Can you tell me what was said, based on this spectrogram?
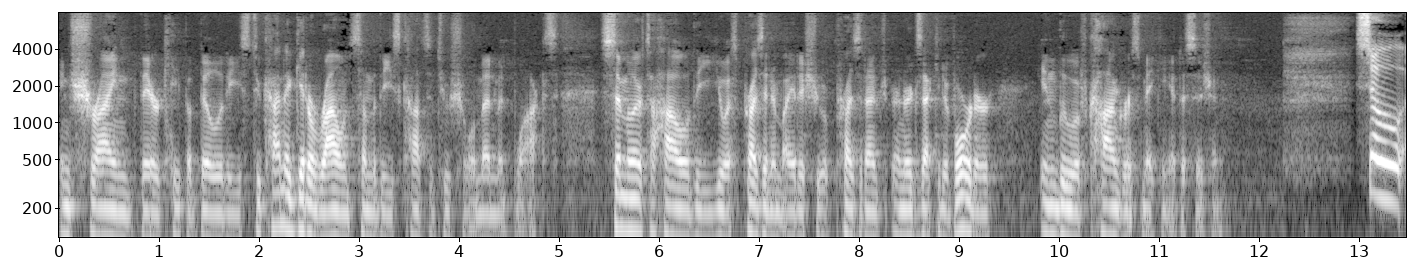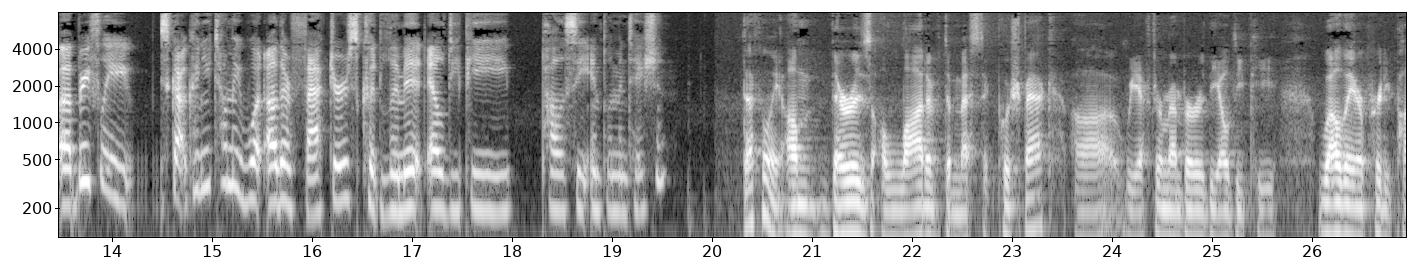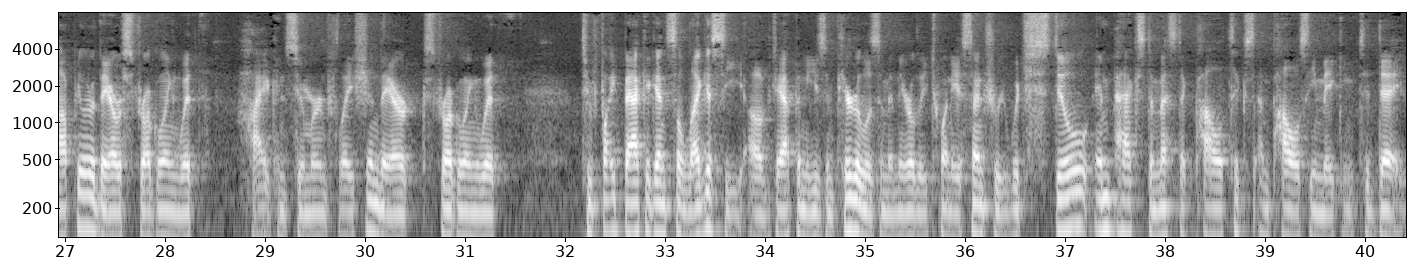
enshrine their capabilities to kind of get around some of these constitutional amendment blocks. Similar to how the US president might issue a presidential or an executive order in lieu of Congress making a decision. So, uh, briefly, Scott, can you tell me what other factors could limit LDP policy implementation? Definitely. Um, there is a lot of domestic pushback. Uh, we have to remember the LDP, while they are pretty popular, they are struggling with high consumer inflation. They are struggling with to fight back against the legacy of Japanese imperialism in the early 20th century, which still impacts domestic politics and policy making today.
